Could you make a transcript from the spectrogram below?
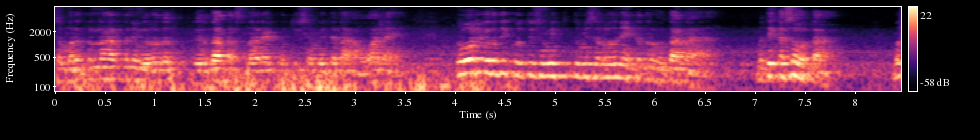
समर्थनार्थ आणि विरोधात विरोधात असणाऱ्या कृती समित्यांना आव्हान आहे. टोल विरोधी कृती समिती तुम्ही सर्वजण एकत्र होता ना? मग ते कसं होता? मग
